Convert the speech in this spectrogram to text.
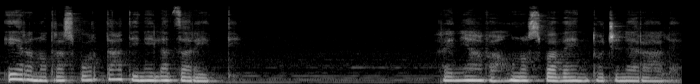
erano trasportati nei lazzaretti. Regnava uno spavento generale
